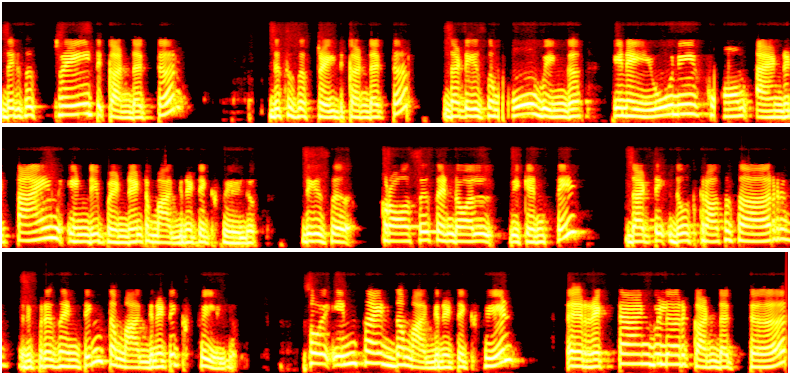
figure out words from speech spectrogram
there is a straight conductor. This is a straight conductor that is moving in a uniform and time independent magnetic field. These uh, crosses and all we can see that those crosses are representing the magnetic field. So inside the magnetic field, a rectangular conductor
